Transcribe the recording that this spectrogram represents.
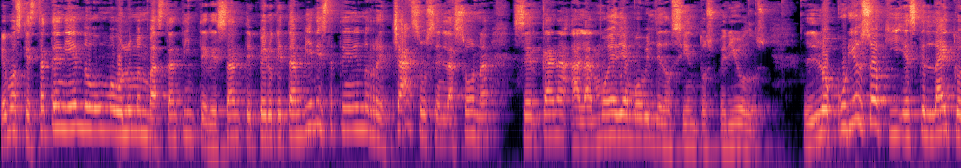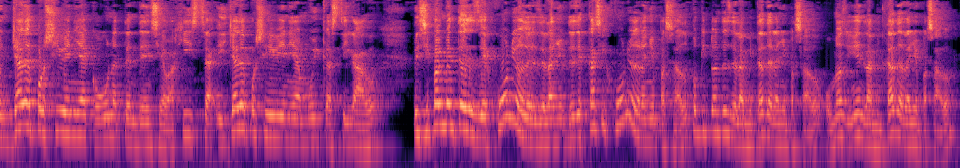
vemos que está teniendo un volumen bastante interesante, pero que también está teniendo rechazos en la zona cercana a la media móvil de 200 periodos. Lo curioso aquí es que el Litecoin ya de por sí venía con una tendencia bajista y ya de por sí venía muy castigado, principalmente desde junio, desde el año, desde casi junio del año pasado, un poquito antes de la mitad del año pasado, o más bien la mitad del año pasado.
